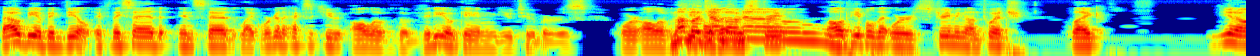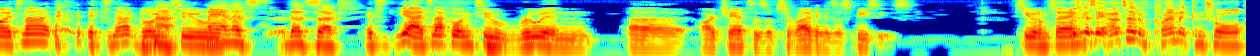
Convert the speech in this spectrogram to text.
that would be a big deal if they said instead, like we're going to execute all of the video game YouTubers or all of the Mumbo people jumbo, that were no. stream, all the people that were streaming on Twitch. Like, you know, it's not it's not going to Man, that's that sucks. it's yeah, it's not going to ruin uh, our chances of surviving as a species. See what I'm saying? I was gonna say, outside of climate control,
